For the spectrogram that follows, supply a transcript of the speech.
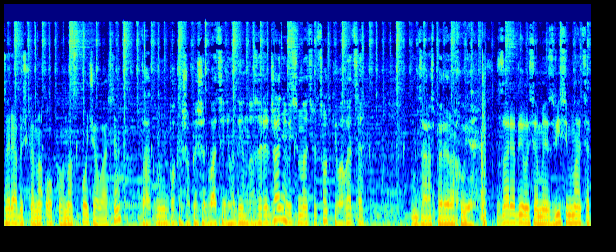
Зарядочка на око в нас почалася. Так, ну він поки що пише 20 годин до заряджання, 18%, але це він зараз перерахує. Зарядилися ми з 18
